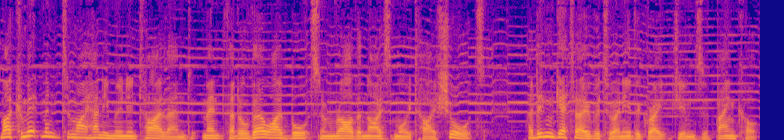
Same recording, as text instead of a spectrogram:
My commitment to my honeymoon in Thailand meant that although I bought some rather nice Muay Thai shorts, I didn't get over to any of the great gyms of Bangkok.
